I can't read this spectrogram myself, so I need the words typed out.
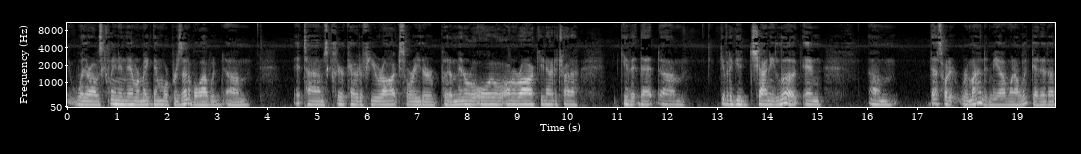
whether I was cleaning them or make them more presentable, I would um, at times clear coat a few rocks or either put a mineral oil on a rock, you know, to try to give it that, um, give it a good shiny look. And um, that's what it reminded me of when I looked at it. I,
